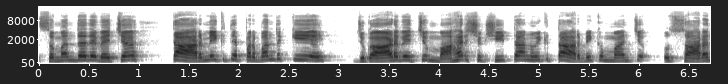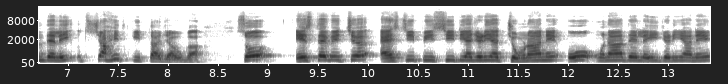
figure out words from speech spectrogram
ਸੰਬੰਧ ਦੇ ਵਿੱਚ ਧਾਰਮਿਕ ਤੇ ਪ੍ਰਬੰਧਕੀ ਜੁਗਾੜ ਵਿੱਚ ਮਾਹਿਰ ਸ਼ਖਸੀਅਤਾਂ ਨੂੰ ਇੱਕ ਧਾਰਮਿਕ ਮੰਚ ਉਸਾਰਨ ਦੇ ਲਈ ਉਤਸ਼ਾਹਿਤ ਕੀਤਾ ਜਾਊਗਾ। ਸੋ ਇਸ ਦੇ ਵਿੱਚ ਐਸਜੀਪੀਸੀ ਦੀਆਂ ਜਿਹੜੀਆਂ ਚੋਣਾਂ ਨੇ, ਉਹ ਉਹਨਾਂ ਦੇ ਲਈ ਜਿਹੜੀਆਂ ਨੇ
